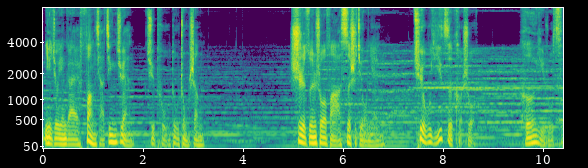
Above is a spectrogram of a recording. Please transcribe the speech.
你就应该放下经卷，去普度众生。世尊说法四十九年，却无一字可说，何以如此？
